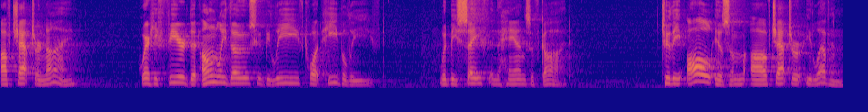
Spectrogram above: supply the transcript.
of chapter 9 where he feared that only those who believed what he believed would be safe in the hands of God. To the allism of chapter 11,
